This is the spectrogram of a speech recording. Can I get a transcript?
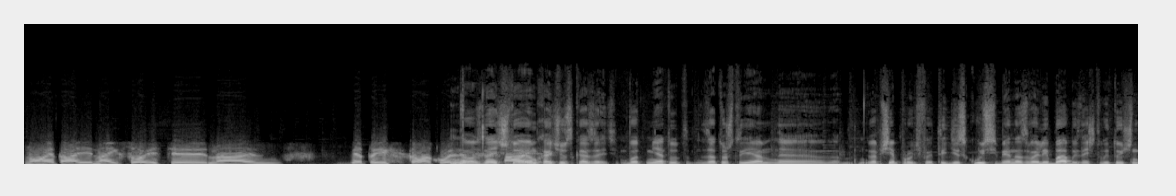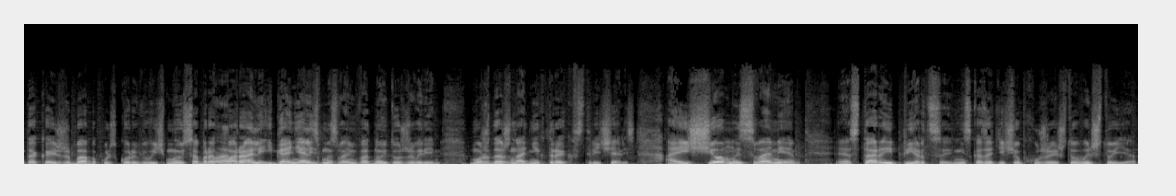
ну, это и на их совести, на... это их колокольня. Ну, значит, что А я вам хочу сказать. Вот меня тут за то, что я э, вообще против этой дискуссии, меня назвали бабой, значит, вы точно такая же баба, коль скоро вы мой собрат Ладно. порали, и гонялись мы с вами в одно и то же время. Может, даже на одних треках встречались. А еще мы с вами э, старые перцы, не сказать еще б хуже, что вы, что я.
